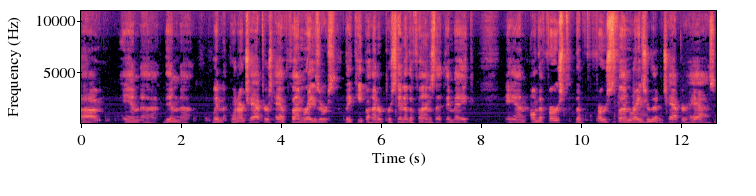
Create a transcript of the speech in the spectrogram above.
Uh, and uh, then uh, when when our chapters have fundraisers, they keep 100% of the funds that they make. And on the first the first fundraiser that a chapter has,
